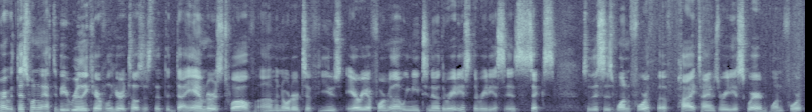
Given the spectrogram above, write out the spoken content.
Alright, with this one we have to be really careful here. It tells us that the diameter is 12. Um, in order to use area formula, we need to know the radius. The radius is 6. So this is 1 fourth of pi times radius squared, 1 fourth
